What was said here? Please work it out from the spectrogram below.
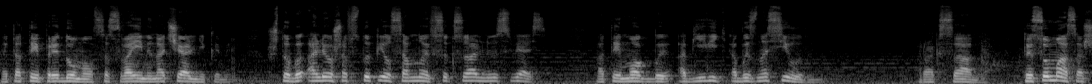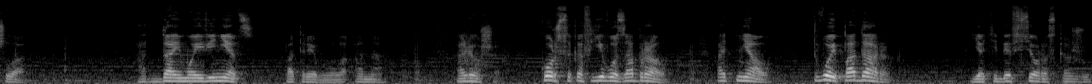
Это ты придумал со своими начальниками, чтобы Алеша вступил со мной в сексуальную связь, а ты мог бы объявить об изнасиловании. Роксана, ты с ума сошла? Отдай мой венец, потребовала она. Алеша, Корсаков его забрал, отнял, твой подарок. Я тебе все расскажу.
